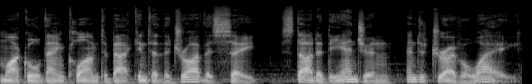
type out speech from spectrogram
Michael then climbed back into the driver's seat, started the engine, and drove away.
